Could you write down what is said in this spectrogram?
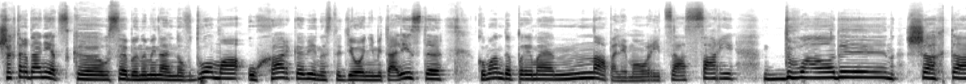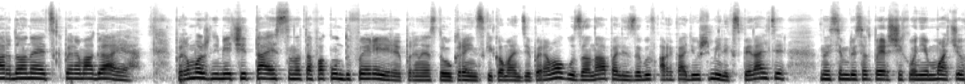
Шахтар Донецьк е, у себе номінально вдома у Харкові на стадіоні Металісти. Команда приймає Наполі Мауріца Сарі 2-1. Шахтар Донецьк перемагає. Переможні м'ячі Тайсона та Факунду Феррейри принесли українській команді перемогу. За Наполі забив Аркадій Шмілік з пенальті на 71-й хвилині матчу.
